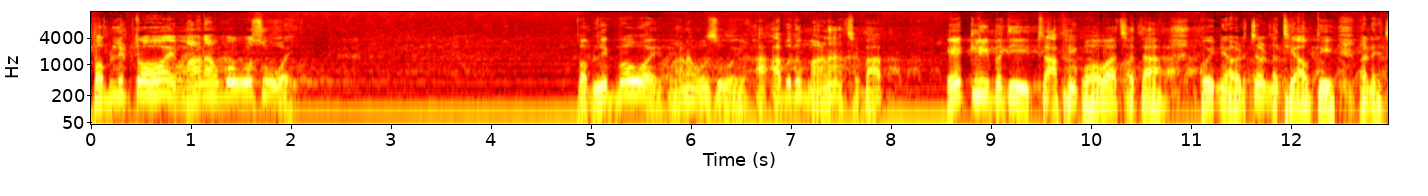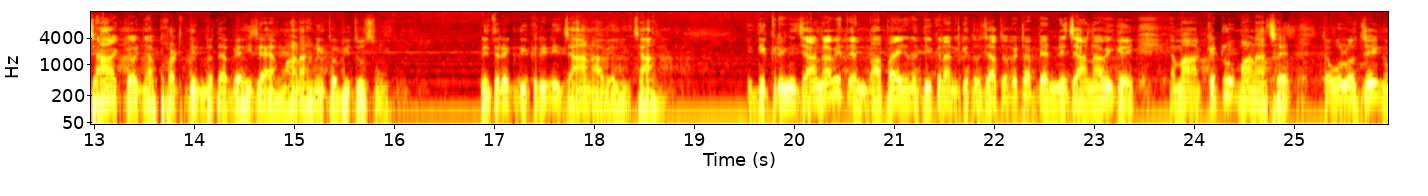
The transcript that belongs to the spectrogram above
પબ્લિક તો હોય, માણસ બહુ ઓછું હોય. પબ્લિક બહુ હોય, માણસ ઓછું હોય. આ આ બધું માણસ છે બાપ. એટલી બધી ટ્રાફિક હોવા છતાં કોઈને અડચણ નથી આવતી અને જ્યાં કયો ત્યાં ફટ દિન બધા બેસી જાય માણસની તો બીજું શું? નહીતર એક દીકરીની જાન આવેલી, જાન. એ દીકરીની જાન આવી હતી અને બાપાએ એને દીકરાને કીધું જાતો બેટા, બેનની જાન આવી ગઈ. એમાં કેટલું માણા છે? તો ઓલો જઈને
